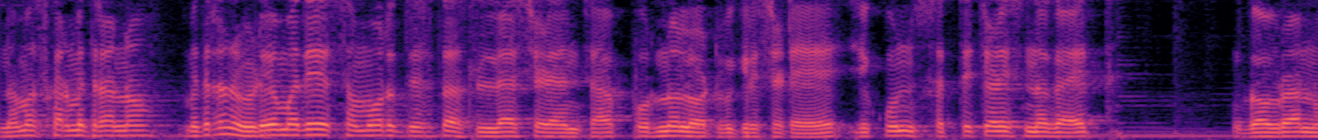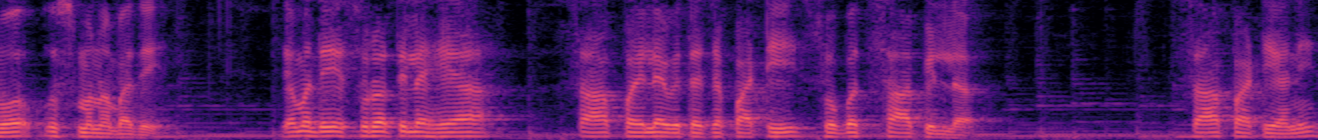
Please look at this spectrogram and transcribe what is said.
नमस्कार मित्रांनो. मित्रांनो व्हिडिओमध्ये समोर दिसत असलेल्या शेळ्यांचा पूर्ण लॉट विक्रीसाठी आहे. एकूण सत्तेचाळीस नग आहेत गौरान व उस्मानाबादी. यामध्ये सुरुवातीला ह्या सहा पहिल्या वेताच्या पाठी सोबत सहा पिल्लं. सहा पाठी आणि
